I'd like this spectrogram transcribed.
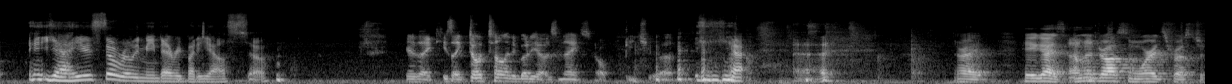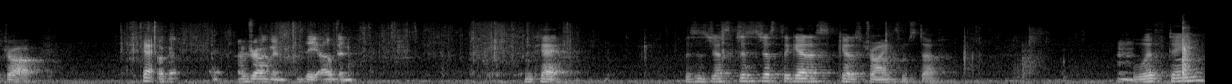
yeah, he was still really mean to everybody else. So You're like, he's like, don't tell anybody I was nice, and I'll beat you up. yeah. Uh, all right. Hey, guys. I'm gonna um, draw some words for us to draw. Okay. Okay. I'm drawing the oven. Okay. This is just just just to get us get us drawing some stuff. Hmm. Lifting.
